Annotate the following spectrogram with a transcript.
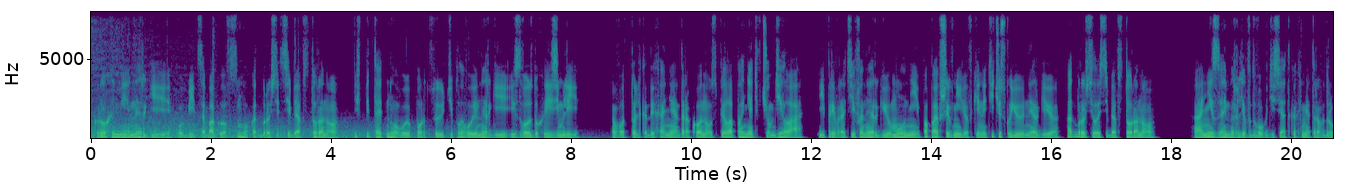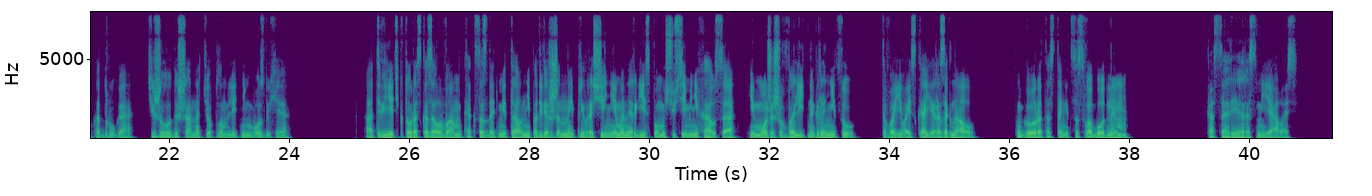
Крохами энергии убийца богов смог отбросить себя в сторону и впитать новую порцию тепловой энергии из воздуха и земли. Вот только дыхание дракона успело понять, в чем дело, и, превратив энергию молнии, попавшей в нее в кинетическую энергию, отбросила себя в сторону. Они замерли в двух десятках метров друг от друга, тяжело дыша на теплом летнем воздухе. Ответь, кто рассказал вам, как создать металл, не подверженный превращениям энергии с помощью семени хаоса, и можешь ввалить на границу. Твои войска я разогнал. Город останется свободным. Касария рассмеялась.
